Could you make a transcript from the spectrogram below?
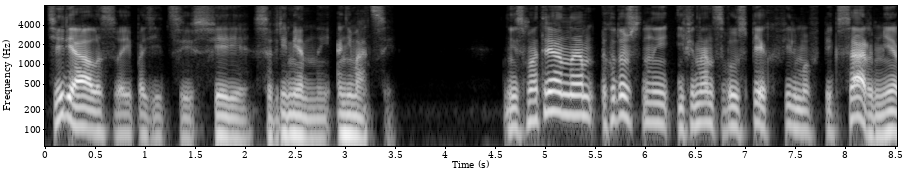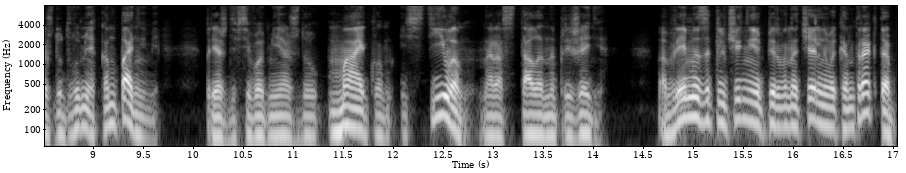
теряла свои позиции в сфере современной анимации. Несмотря на художественный и финансовый успех фильмов Pixar между двумя компаниями, прежде всего между Майклом и Стивом, нарастало напряжение. Во время заключения первоначального контракта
